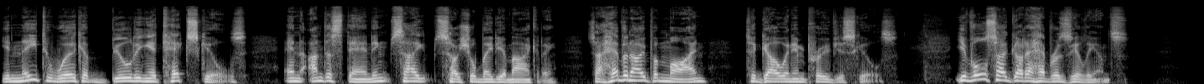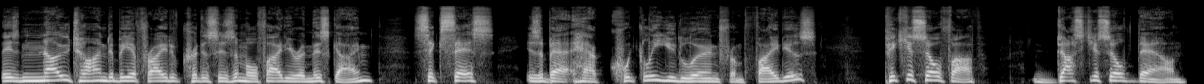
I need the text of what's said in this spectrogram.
you need to work at building your tech skills and understanding, say, social media marketing. So have an open mind to go and improve your skills. You've also got to have resilience. There's no time to be afraid of criticism or failure in this game. Success is about how quickly you learn from failures, pick yourself up, dust yourself down,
